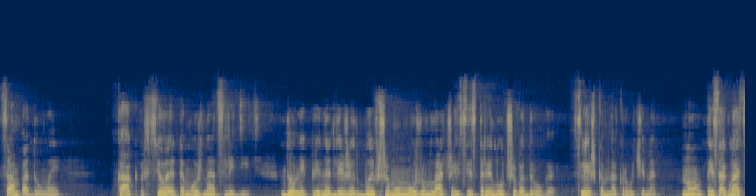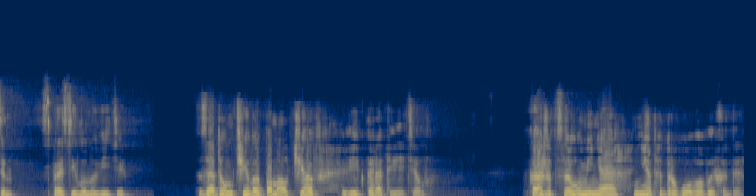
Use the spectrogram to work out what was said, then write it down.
Сам подумай, как все это можно отследить. Домик принадлежит бывшему мужу младшей сестры лучшего друга. Слишком накручено. Ну, ты согласен? Спросил он у Вити. Задумчиво помолчав, Виктор ответил. «Кажется, у меня нет другого выхода.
